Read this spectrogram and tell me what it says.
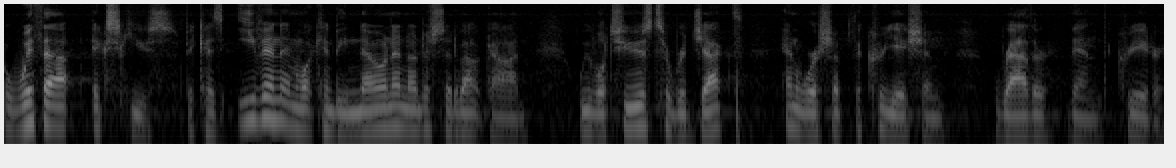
without excuse, because even in what can be known and understood about God, we will choose to reject and worship the creation rather than the Creator.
